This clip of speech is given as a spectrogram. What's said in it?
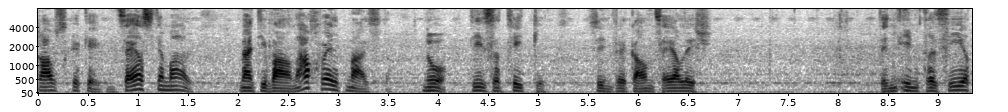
rausgegeben. Das erste Mal. Ich meine, die waren auch Weltmeister. Nur dieser Titel, sind wir ganz ehrlich, den interessiert,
